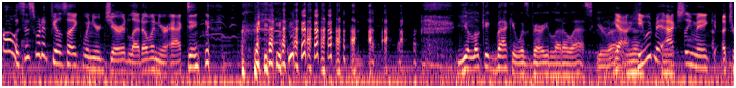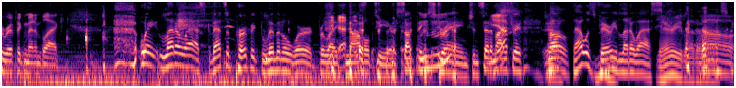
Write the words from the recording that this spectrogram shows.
"Oh, is this what it feels like when you're Jared Leto and you're acting?" You're looking back, it was very Leto esque. You're right. yeah, he would ma- actually make a terrific Men in Black. Wait, Leto esque. That's a perfect liminal word for like novelty or something strange instead of Yep. I strange. Oh, that was very Leto esque. Very Leto. Oh,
